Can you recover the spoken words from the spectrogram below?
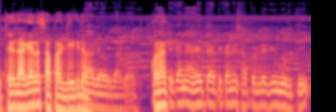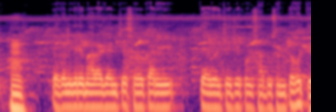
ते जाग्यावरच सापडली एकदम जाग्यावर जाग्यावर कोणा- त्या ठिकाणी आहे त्या ठिकाणी सापडलेली मूर्ती. हम्म. गगनगिरी महाराजांचे सहकारी त्यावेळचे जे कोण साधू संत होते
